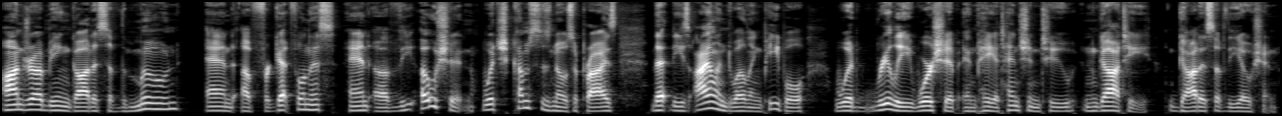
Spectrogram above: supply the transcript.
Ondra being goddess of the moon and of forgetfulness and of the ocean, which comes as no surprise that these island dwelling people would really worship and pay attention to Ngati, goddess of the ocean.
